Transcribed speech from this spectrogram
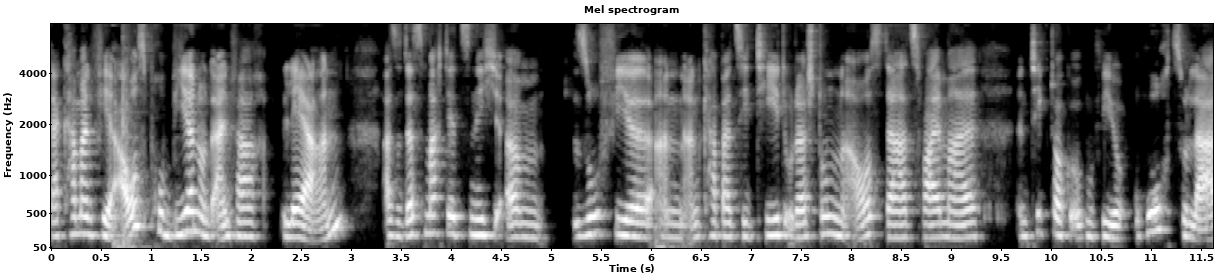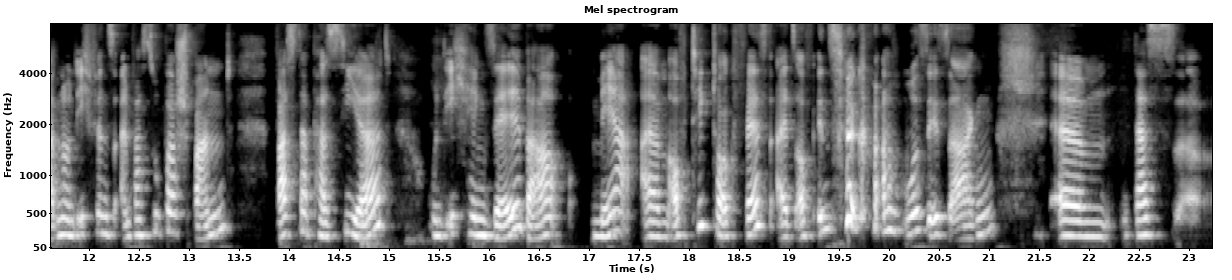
Da kann man viel ausprobieren und einfach lernen. Also das macht jetzt nicht ähm, so viel an, an Kapazität oder Stunden aus, da zweimal ein TikTok irgendwie hochzuladen. Und ich finde es einfach super spannend, was da passiert. Und ich hänge selber mehr ähm, auf TikTok fest als auf Instagram, muss ich sagen. Ähm, das äh,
